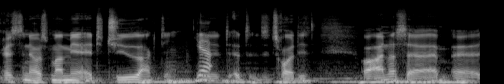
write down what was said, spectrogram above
Christian er også meget mere attitude-agtig. Ja. Øh, det, det, tror jeg, det. Og Anders er, er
